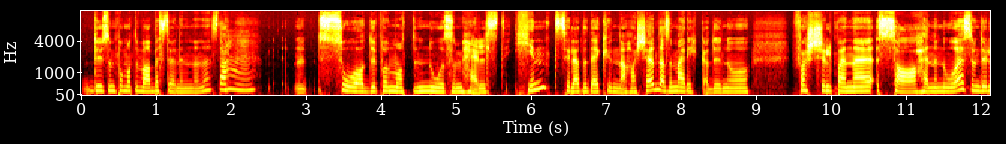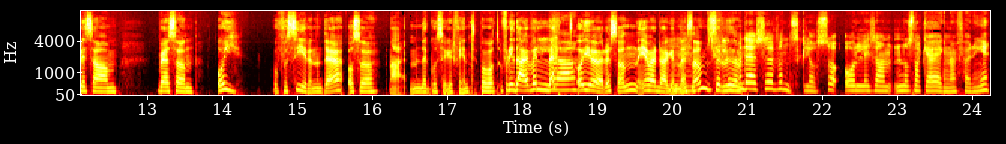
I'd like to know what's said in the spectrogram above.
Du som på en måte var bestevenninnen hennes, da. Mm. Så du på en måte noe som helst hint til at det kunne ha skjedd? Altså Merka du noe forskjell på henne? Sa henne noe som du liksom ble sånn Oi, hvorfor sier henne det? Og så Nei, men det går sikkert fint. På en måte. Fordi det er jo veldig lett Ja. å gjøre sånn i hverdagen, liksom. Så liksom Men det er så vanskelig også å liksom Nå snakker jeg av egne erfaringer.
